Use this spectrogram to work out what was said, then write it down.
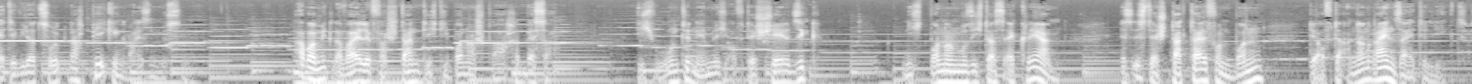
hätte wieder zurück nach Peking reisen müssen. Aber mittlerweile verstand ich die Bonner Sprache besser. Ich wohnte nämlich auf der Schelsig. Nicht Bonnern muss ich das erklären. Es ist der Stadtteil von Bonn, der auf der anderen Rheinseite liegt,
